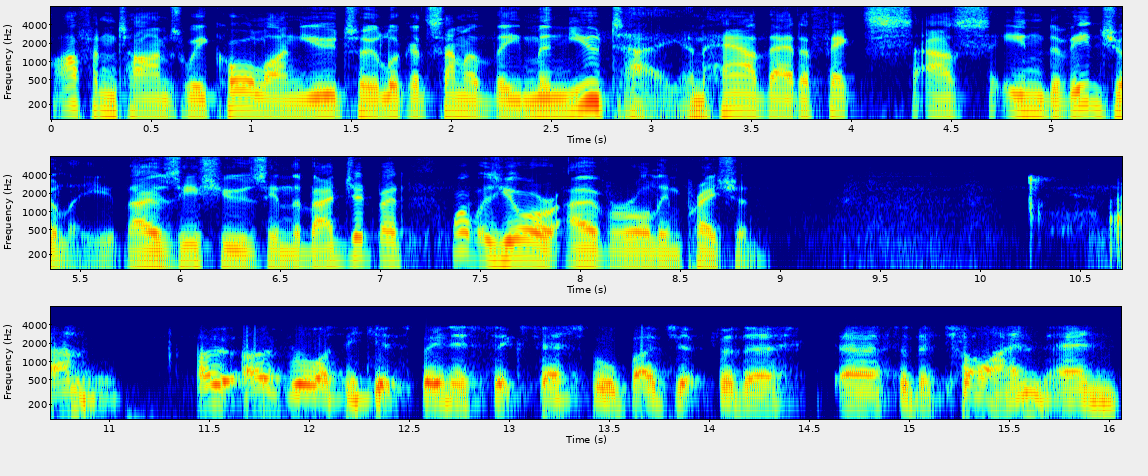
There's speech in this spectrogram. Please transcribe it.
oftentimes we call on you to look at some of the minutiae and how that affects us individually, those issues in the budget. But what was your overall impression? Um, overall, I think it's been a successful budget for the uh, for the time, and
